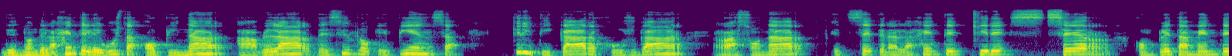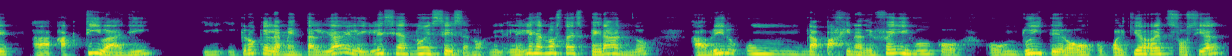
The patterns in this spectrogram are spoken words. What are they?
de donde la gente le gusta opinar, hablar, decir lo que piensa, criticar, juzgar, razonar, etcétera. La gente quiere ser completamente ah, activa allí y, creo que la mentalidad de la iglesia no es esa. La iglesia no está esperando abrir una página de Facebook o, un Twitter o, cualquier red social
